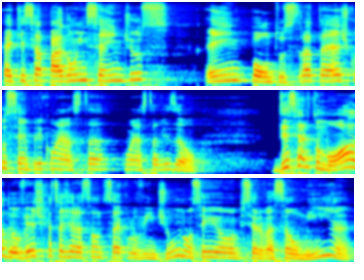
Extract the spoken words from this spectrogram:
é que se apagam incêndios em pontos estratégicos, sempre com esta, com esta visão. De certo modo, eu vejo que essa geração do século XXI, não sei, é uma observação minha,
